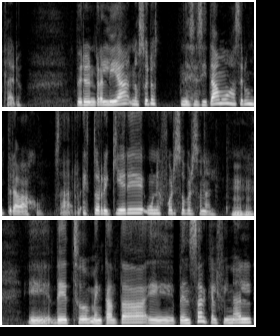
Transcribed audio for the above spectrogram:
claro. Pero en realidad nosotros necesitamos hacer un trabajo. O sea, esto requiere un esfuerzo personal. Eh, de hecho, me encanta eh, pensar que al final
